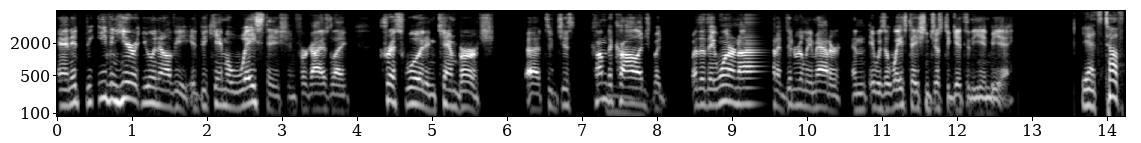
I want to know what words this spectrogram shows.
and it be, even here at UNLV, it became a way station for guys like Chris Wood and Khem Birch uh, to just come to mm. college, but whether they won or not, it didn't really matter, and it was a way station just to get to the NBA. Yeah, it's tough.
